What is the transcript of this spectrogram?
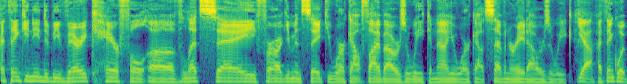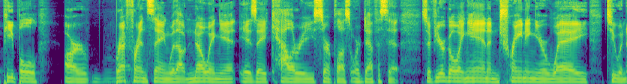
I think you need to be very careful of, let's say, for argument's sake, you work out five hours a week and now you work out seven or eight hours a week. Yeah. I think what people are referencing without knowing it is a calorie surplus or deficit. So if you're going in and training your way to an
